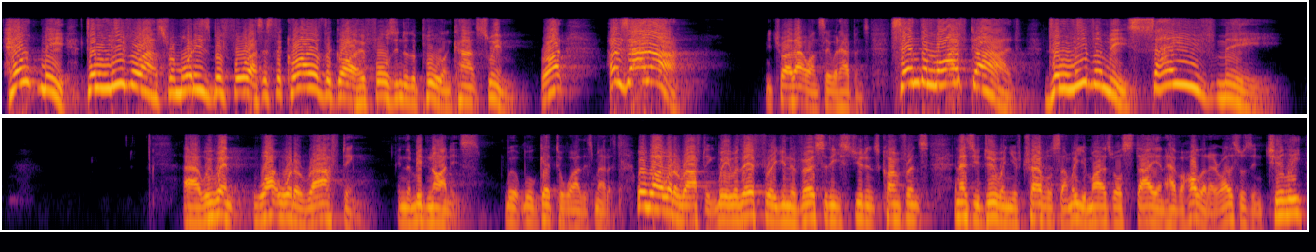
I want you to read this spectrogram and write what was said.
Help me. Deliver us from what is before us. It's the cry of the guy who falls into the pool and can't swim. Right? Hosanna! You try that one, see what happens. Send the lifeguard. Deliver me. Save me. Uh, we went whitewater rafting in the mid 90s. We'll, we'll, get to why this matters. We're whitewater rafting. We were there for a university students' conference, and as you do when you've travelled somewhere, you might as well stay and have a holiday, right? This was in Chile.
